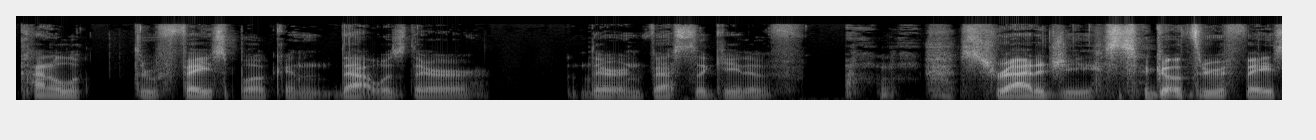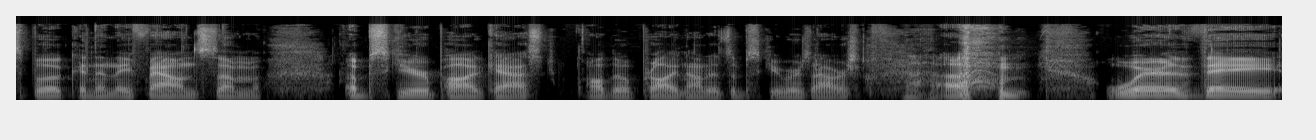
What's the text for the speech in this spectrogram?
kind of looked through Facebook, and that was their their investigative strategies to go through Facebook, and then they found some obscure podcast, although probably not as obscure as ours, um, where they,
